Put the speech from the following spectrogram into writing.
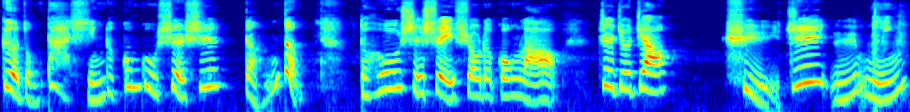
各种大型的公共设施等等，都是税收的功劳。这就叫取之于民，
